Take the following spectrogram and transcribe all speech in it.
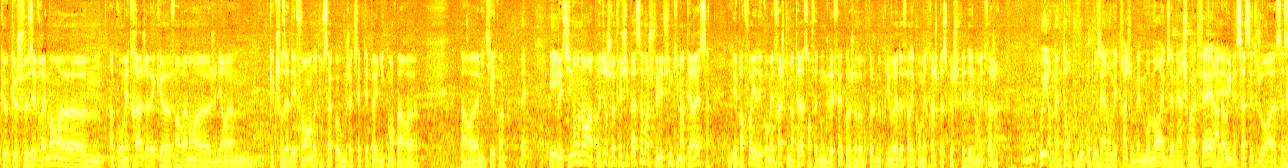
que, je faisais vraiment un court-métrage avec, euh, enfin, vraiment, je veux dire, quelque chose à défendre et tout ça, quoi, où j'acceptais pas uniquement par. par amitié quoi. Mais sinon non, après dire je réfléchis pas à ça, moi je fais les films qui m'intéressent et parfois il y a des courts-métrages qui m'intéressent en fait donc je les fais quoi. Je vois pourquoi je me priverais de faire des courts-métrages parce que je fais des longs-métrages. Oui, en même temps, on peut vous proposer un long métrage au même moment et vous avez un choix à faire. Ah et- bah oui, mais ça c'est toujours euh, ça c'est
